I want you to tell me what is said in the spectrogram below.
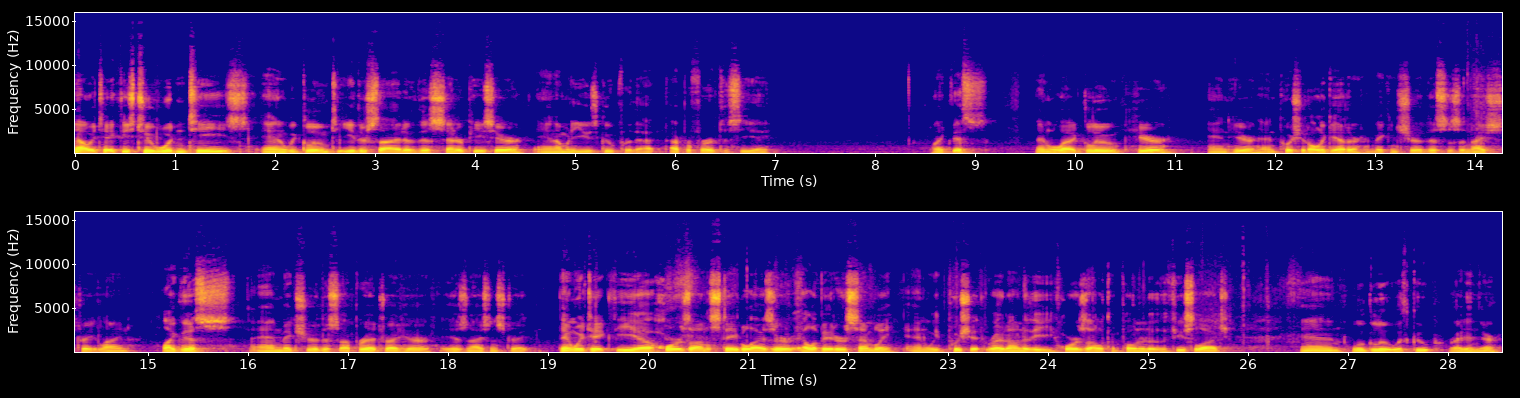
Now we take these two wooden T's and we glue them to either side of this centerpiece here and I'm going to use goop for that. I prefer it to CA. Like this. Then we'll add glue here and here and push it all together making sure this is a nice straight line like this and make sure this upper edge right here is nice and straight. Then we take the uh, horizontal stabilizer elevator assembly and we push it right onto the horizontal component of the fuselage and we'll glue it with goop right in there.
